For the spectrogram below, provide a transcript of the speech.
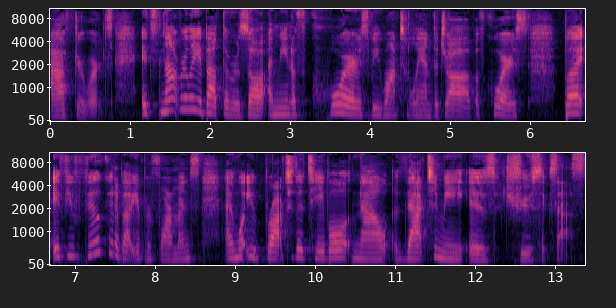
afterwards. It's not really about the result. I mean, of course, we want to land the job, of course. But if you feel good about your performance and what you brought to the table, now that to me is true success.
